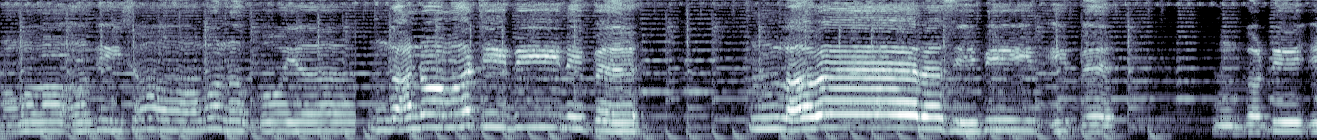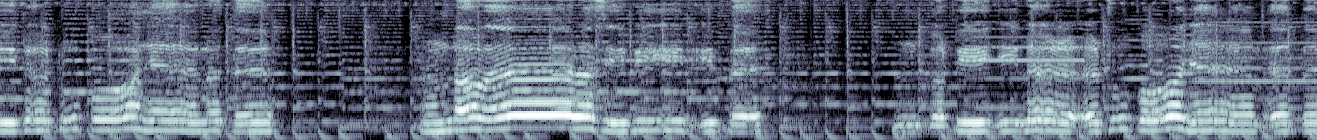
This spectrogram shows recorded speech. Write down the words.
নম দিশম নকয়া গান মাছি বিলিপে লবে রাশি বিলিপে, গটি জিরটু পনেলতে sibiripe katijile tukonyel ete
